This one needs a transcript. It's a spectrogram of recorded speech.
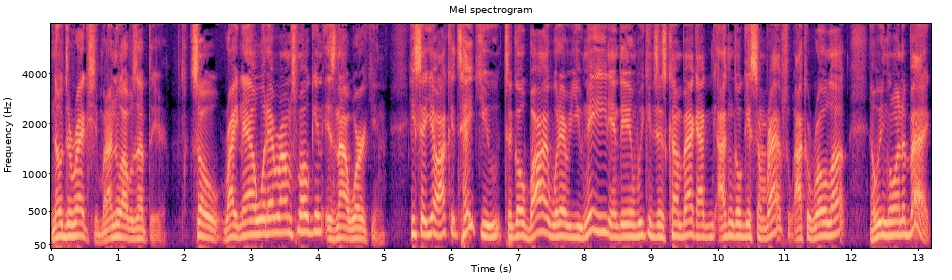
No direction, but I knew I was up there. So right now, whatever I'm smoking is not working. He said, "Yo, I could take you to go buy whatever you need, and then we can just come back. I I can go get some wraps. I could roll up, and we can go in the back,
